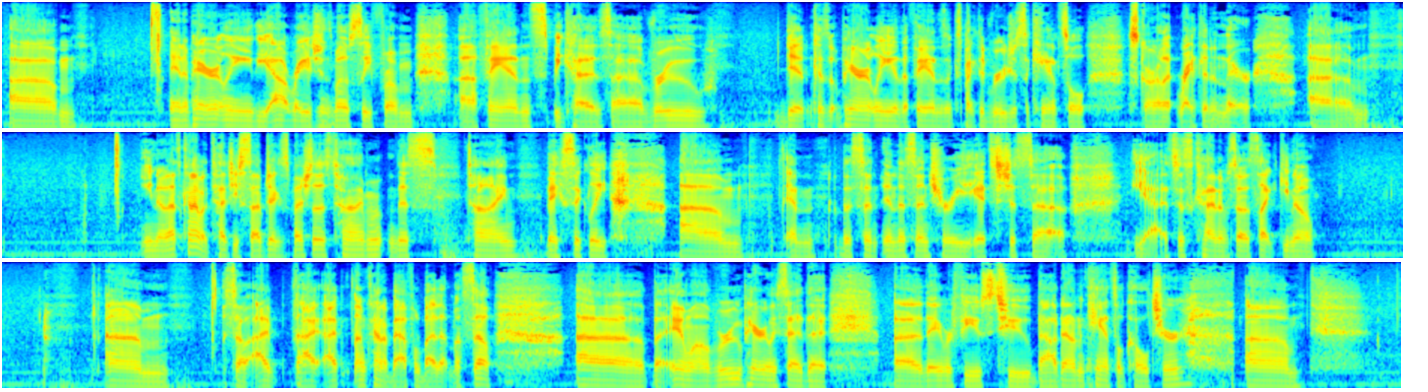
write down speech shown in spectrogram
Um, and apparently, the outrage is mostly from uh, fans because uh, Rue did because apparently the fans expected Rue just to cancel Scarlett right then and there. Um, you know that's kind of a touchy subject, especially this time. This time, basically, um, and this in this century, it's just, uh, yeah, it's just kind of so. It's like you know, um, so I, I, I I'm kind of baffled by that myself. Uh, but and while Rue apparently said that uh, they refuse to bow down to cancel culture. Um,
